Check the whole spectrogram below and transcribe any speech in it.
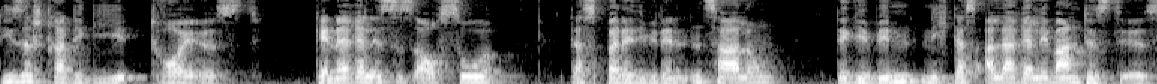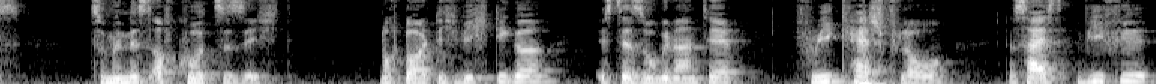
dieser Strategie treu ist. Generell ist es auch so, dass bei der Dividendenzahlung der Gewinn nicht das Allerrelevanteste ist, zumindest auf kurze Sicht. Noch deutlich wichtiger ist der sogenannte Free Cash Flow, das heißt, wie viel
